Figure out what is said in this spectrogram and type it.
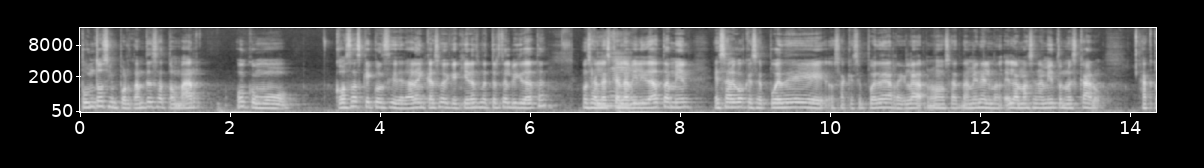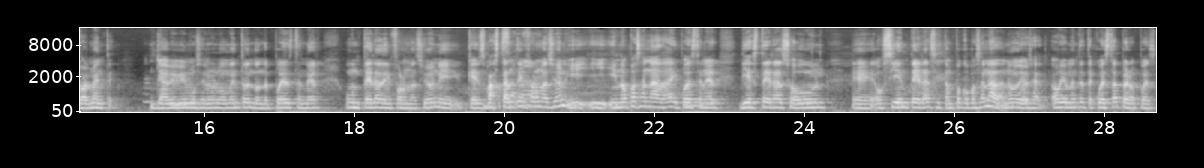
puntos importantes a tomar o como cosas que considerar en caso de que quieras meterte al Big Data. O sea, la escalabilidad también es algo que se puede, o sea, que se puede arreglar, ¿no? O sea, también el, el almacenamiento no es caro actualmente. Ya vivimos en un momento en donde puedes tener un tera de información y que es bastante información y, y, no pasa nada y puedes tener 10 teras o un eh, o 100 teras y tampoco pasa nada, ¿no? O sea, obviamente te cuesta, pero pues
